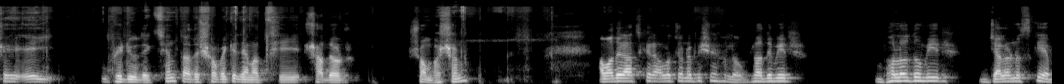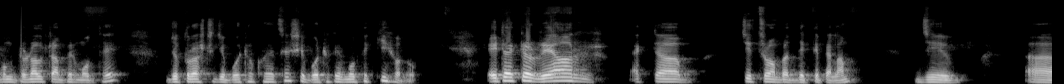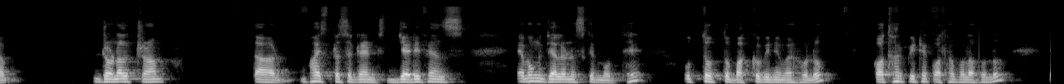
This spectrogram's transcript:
সে এই ভিডিও দেখছেন। তাদের সবাইকে জানাচ্ছি সাদর সম্ভাষণ। আমাদের আজকের আলোচনা বিষয় হলো ভ্লাদিমির ভলোদমির জালানস্কি এবং ডোনাল্ড ট্রাম্পের মধ্যে যুক্তরাষ্ট্রে যে বৈঠক হয়েছে সেই বৈঠকের মধ্যে কি হলো? এটা একটা রেয়ার একটা চিত্র আমরা দেখতে পেলাম যে ডোনাল্ড ট্রাম্প তার vice president J D Vance এবং জেলানস্কির মধ্যে উত্তপ্ত বাক্য বিনিময় হলো। কথার পিঠে কথা বলা হলো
